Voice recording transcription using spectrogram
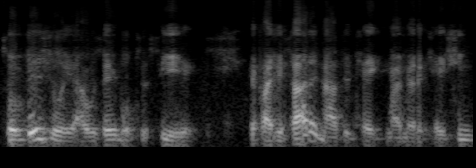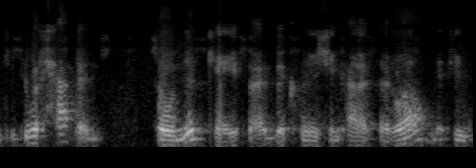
So visually, I was able to see if I decided not to take my medication to see what happens. So in this case, I, the clinician kind of said, well, if you,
